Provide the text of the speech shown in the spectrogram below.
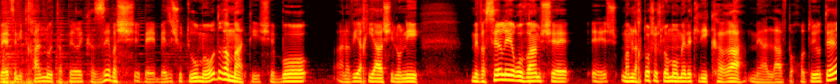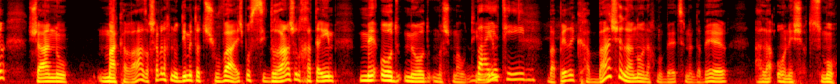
בעצם התחלנו את הפרק הזה בש... באיזשהו תיאור מאוד דרמטי, שבו הנביא אחיה השילוני מבשר לירובעם ש... אה, ממלכתו של שלמה עומדת להיקרע מעליו פחות או יותר. שאלנו מה קרה, אז עכשיו אנחנו יודעים את התשובה. יש פה סדרה של חטאים מאוד מאוד משמעותיים. בעייתיים. בפרק הבא שלנו אנחנו בעצם נדבר על העונש עצמו,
